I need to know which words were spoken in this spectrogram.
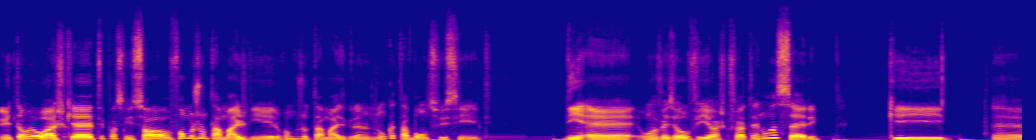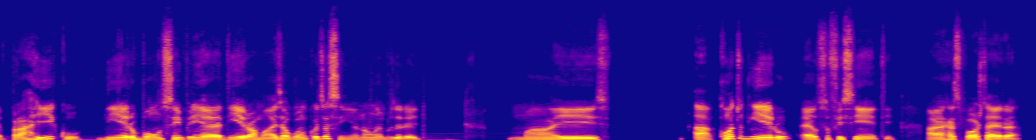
Então eu acho que é tipo assim, só vamos juntar mais dinheiro, vamos juntar mais grana, nunca tá bom o suficiente. é, uma vez eu ouvi, eu acho que foi até numa série, que é, para rico, dinheiro bom sempre é dinheiro a mais, alguma coisa assim, eu não lembro direito. Mas. Ah, quanto dinheiro é o suficiente? A resposta era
